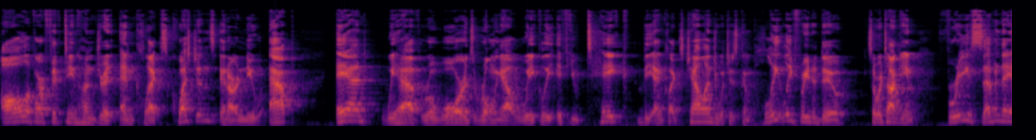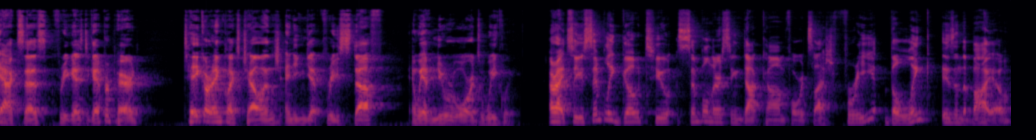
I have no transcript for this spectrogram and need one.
all of our 1500 NCLEX questions in our new app. And we have rewards rolling out weekly if you take the NCLEX challenge, which is completely free to do. So we're talking free seven day access for you guys to get prepared. Take our NCLEX challenge and you can get free stuff. And we have new rewards weekly. All right, so you simply go to simplenursing.com forward slash free. The link is in the bio.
